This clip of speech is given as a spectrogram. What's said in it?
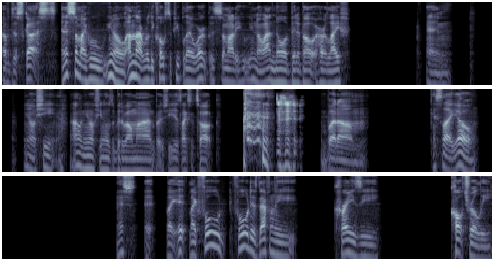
of disgust. And it's somebody who, you know, I'm not really close to people at work, but it's somebody who, you know, I know a bit about her life. And, you know, she, I don't even know if she knows a bit about mine, but she just likes to talk. but, um, it's like, yo, it's, it, like, it, like, food, food is definitely crazy culturally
